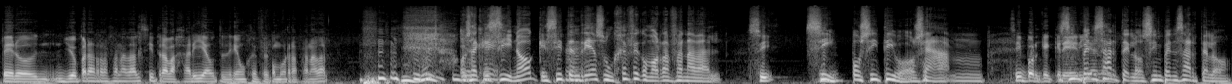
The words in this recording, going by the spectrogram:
pero yo para Rafa Nadal sí trabajaría o tendría un jefe como Rafa Nadal. o sea que sí, ¿no? Que sí tendrías un jefe como Rafa Nadal. Sí. Sí, positivo, o sea... mm, Sí, porque creería Sin pensártelo, sin pensártelo.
